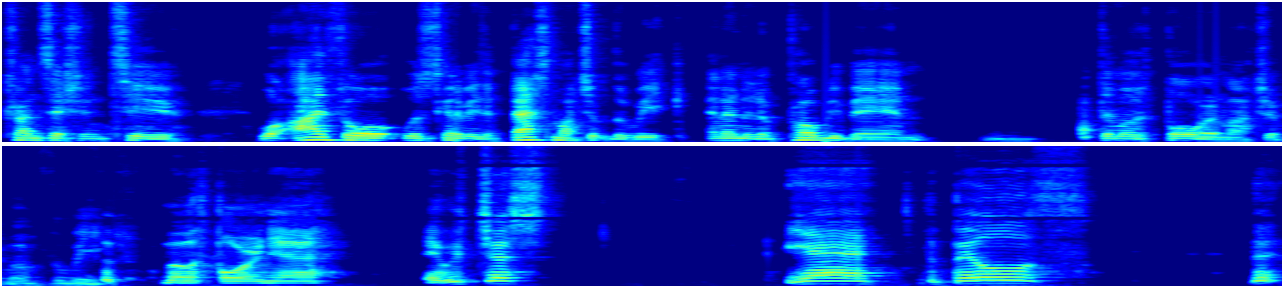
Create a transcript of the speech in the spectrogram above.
transition to what I thought was going to be the best matchup of the week, and ended up probably being the most boring matchup of the week. Most boring, yeah. It was just, yeah, the Bills. The,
